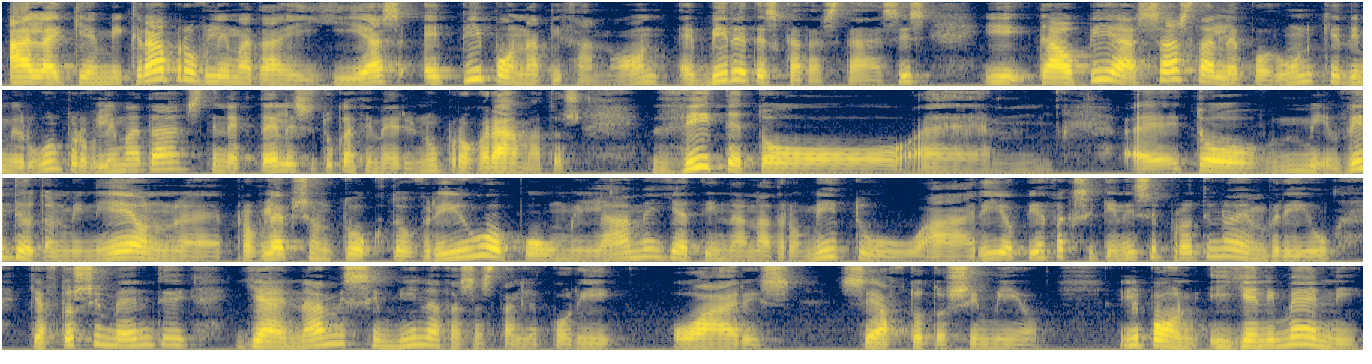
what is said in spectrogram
αλλά και μικρά προβλήματα υγείας, επίπονα πιθανών, εμπειρετες καταστάσεις, τα οποία σας ταλαιπωρούν και δημιουργούν προβλήματα στην εκτέλεση του καθημερινού προγράμματος. Δείτε το... Ε, ε, το βίντεο των μηνιαίων ε, προβλέψεων του Οκτωβρίου, όπου μιλάμε για την αναδρομή του Άρη, η οποία θα ξεκινήσει 1η Νοεμβρίου και αυτό σημαίνει ότι για 1,5 μήνα θα σας ταλαιπωρεί ο Άρης σε αυτό το σημείο. Λοιπόν, οι γεννημένοι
